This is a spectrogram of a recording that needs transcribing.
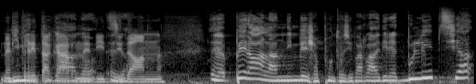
Nel tritacarne di Esatto. Zidane. Eh, per Haaland invece appunto si parlava di Red Bull Lipsia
